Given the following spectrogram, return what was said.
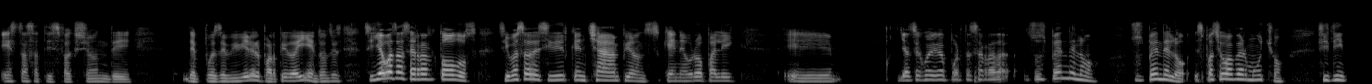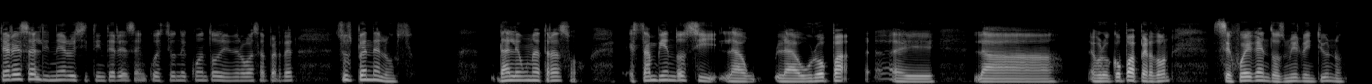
esta satisfacción de después de vivir el partido ahí. Entonces, si ya vas a cerrar todos, si vas a decidir que en Champions, que en Europa League eh, ya se juega puerta cerrada, suspéndelo, suspéndelo. Espacio va a haber mucho. Si te interesa el dinero y si te interesa en cuestión de cuánto dinero vas a perder, suspéndelos dale un atraso. Están viendo si la, la Europa, eh, la Eurocopa, perdón, se juega en 2021.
